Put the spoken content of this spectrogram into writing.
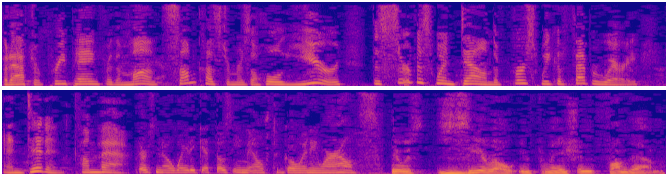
But after prepaying for the month, some customers a whole year, the service went down the first week of February and didn't come back. There's no way to get those emails to go anywhere else. There was zero information from them.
